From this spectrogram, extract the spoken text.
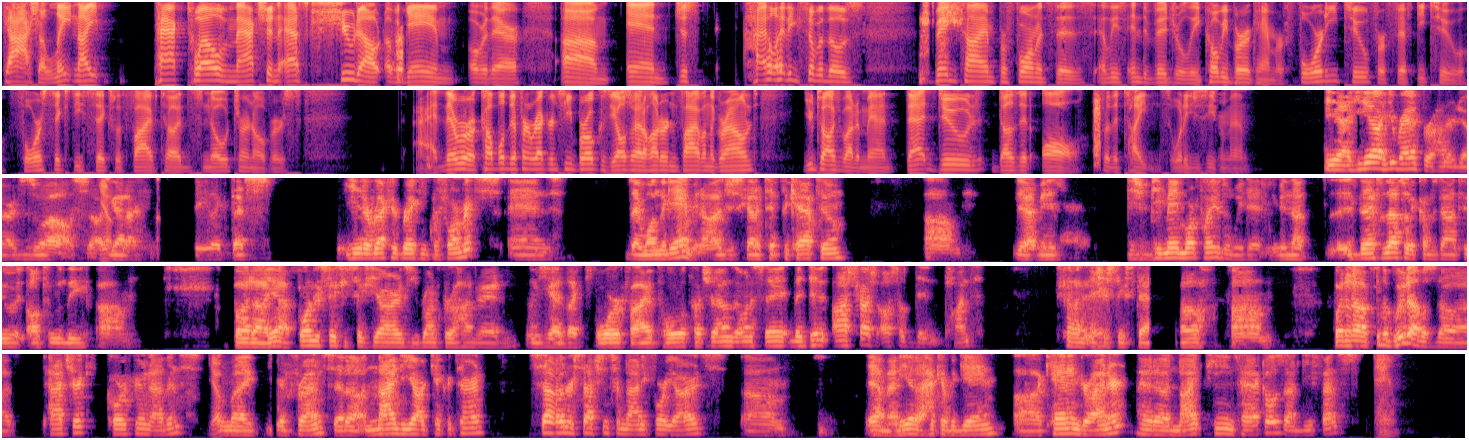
gosh, a late night Pac 12 MACtion esque shootout of a game over there. Um, and just highlighting some of those big time performances, at least individually. Kobe Berghammer, 42 for 52, 466 with five tuds, no turnovers. There were a couple different records he broke because he also had 105 on the ground. You talked about it, man. That dude does it all for the Titans. What did you see from him? Yeah, he uh, he ran for 100 yards as well. So Yep. you gotta see, like that's he had a record breaking performance, and they won the game. You know, I just got to tip the cap to him. Um, yeah, I mean, it, he he made more plays than we did. I mean, that that's that's what it comes down to ultimately. Um, but uh, yeah, 466 yards. He run for 100. I he had like four or five total touchdowns. I want to say they didn't. Oshkosh also didn't punt. It's kind of an interesting stat. Oh, um, but uh, for the Blue Devils, though, uh, Patrick Corcoran Evans, Yep. my good friends, had a 90 yard kick return, seven receptions for 94 yards. Um, yeah, man, he had a heck of a game. Uh, Cannon Griner had uh, 19 tackles on defense. Damn.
